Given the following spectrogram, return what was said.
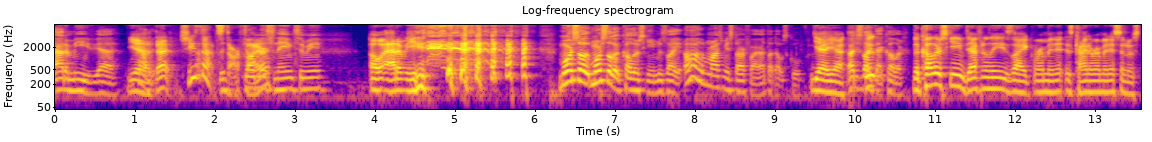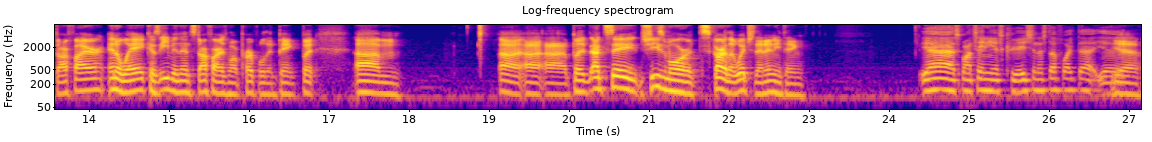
Atom Eve, yeah. Yeah, that she's not Starfire. dumbest name to me. Oh, Atom Eve. More so, more so the color scheme is like, oh, it reminds me of Starfire. I thought that was cool. yeah, yeah. I just like that color. The color scheme definitely is like remin- is kind of reminiscent of Starfire in a way, because even then Starfire is more purple than pink. But, um, uh, uh, uh, but I'd say she's more Scarlet Witch than anything. Yeah, spontaneous creation and stuff like that. Yeah, Yeah.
